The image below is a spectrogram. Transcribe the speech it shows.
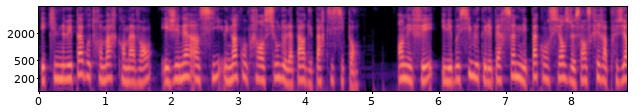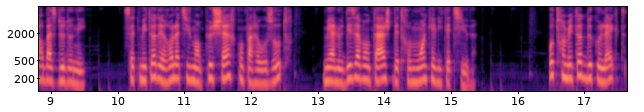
est qu'il ne met pas votre marque en avant et génère ainsi une incompréhension de la part du participant. En effet, il est possible que les personnes n'aient pas conscience de s'inscrire à plusieurs bases de données. Cette méthode est relativement peu chère comparée aux autres, mais a le désavantage d'être moins qualitative. Autre méthode de collecte,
